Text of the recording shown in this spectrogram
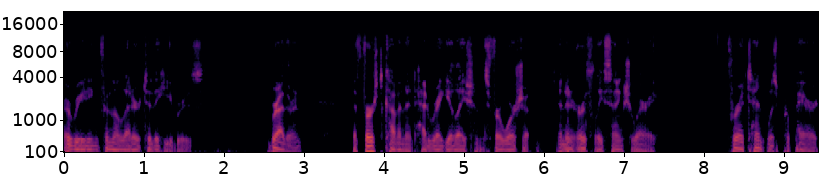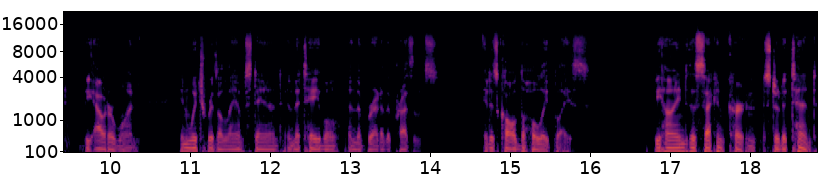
A reading from the letter to the Hebrews. Brethren, the first covenant had regulations for worship and an earthly sanctuary. For a tent was prepared, the outer one, in which were the lampstand and the table and the bread of the presence. It is called the holy place. Behind the second curtain stood a tent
